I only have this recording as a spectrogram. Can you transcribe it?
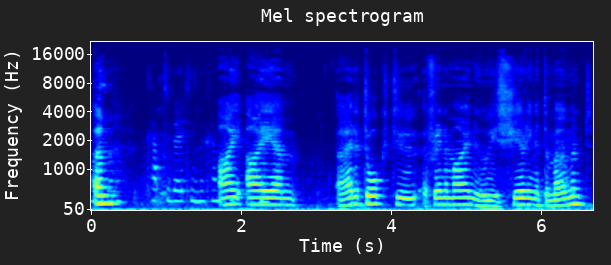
um, captivating the country? I I um I had a talk to a friend of mine who is shearing at the moment,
